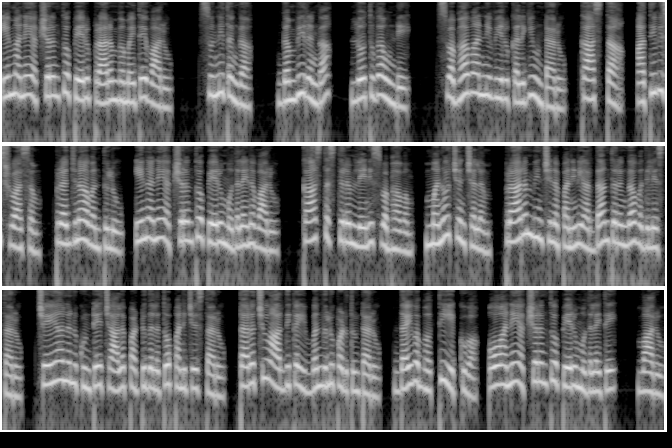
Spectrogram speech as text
ఎం అనే అక్షరంతో పేరు ప్రారంభమైతే వారు సున్నితంగా గంభీరంగా లోతుగా ఉండే స్వభావాన్ని వీరు కలిగి ఉంటారు. కాస్త అతివిశ్వాసం ప్రజ్ఞావంతులు ఎన్ అక్షరంతో పేరు మొదలైనవారు కాస్త స్థిరం లేని స్వభావం మనోచంచలం ప్రారంభించిన పనిని అర్ధాంతరంగా వదిలేస్తారు. చేయాలనుకుంటే చాలా పట్టుదలతో పనిచేస్తారు. తరచూ ఆర్థిక ఇబ్బందులు పడుతుంటారు. దైవభక్తి ఎక్కువ. ఓ అనే అక్షరంతో పేరు మొదలైతే వారు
